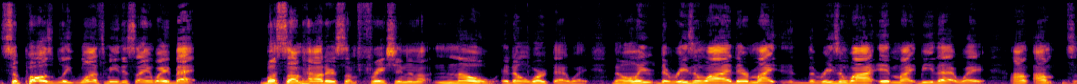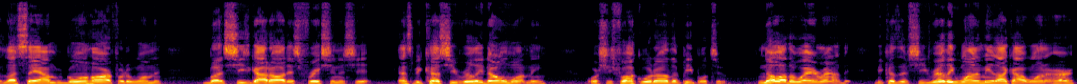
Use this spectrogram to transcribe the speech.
supposedly wants me the same way back but somehow there's some friction and no it don't work that way. The only the reason why there might the reason why it might be that way i'm, I'm so let's say i'm going hard for the woman but she's got all this friction and shit. That's because she really don't want me or she's fucking with other people too. No other way around it. Because if she really wanted me like i wanted her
